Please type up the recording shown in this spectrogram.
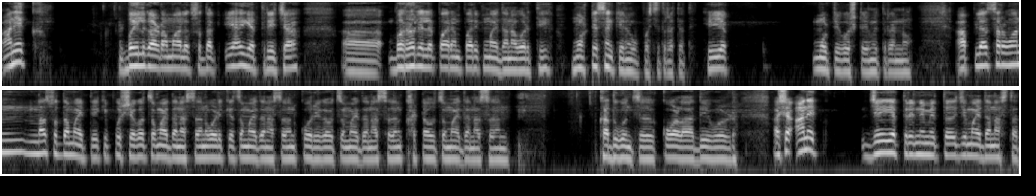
अनेक बैलगाडा मालक सुद्धा या यात्रेच्या भरवलेल्या पारंपरिक मैदानावरती मोठ्या संख्येने उपस्थित राहतात. ही एक मोठी गोष्ट आहे मित्रांनो. आपल्या सर्वांना सुद्धा माहिती आहे की पुष्यगावचं मैदान असन वडकेचं मैदान असन कोरेगावचं मैदान असन खटावचं मैदान असन खादगुंचं कोळा देवड अशा अनेक जे यात्रेनिमित्त जे मैदान असतात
